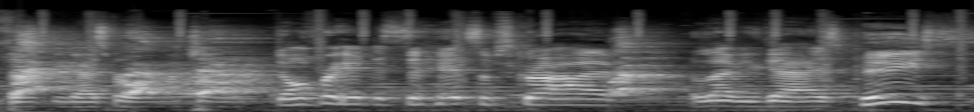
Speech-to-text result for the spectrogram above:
Thank you guys for watching. Don't forget to hit subscribe. I love you guys. Peace.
